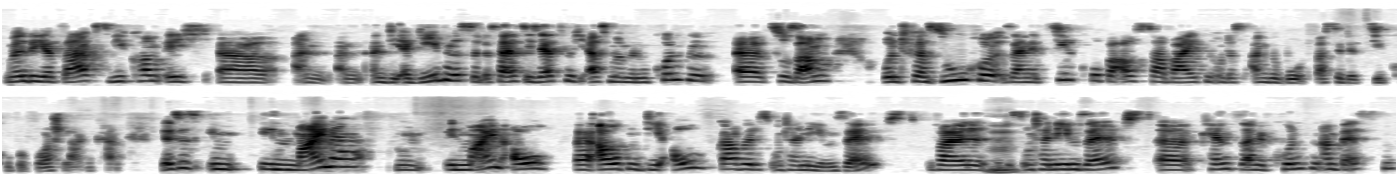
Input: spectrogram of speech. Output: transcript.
Und wenn du jetzt sagst, wie komme ich äh, an, an, an die Ergebnisse, das heißt, ich setze mich erstmal mit dem Kunden äh, zusammen und versuche, seine Zielgruppe auszuarbeiten und das Angebot, was er der Zielgruppe vorschlagen kann. Das ist in, in meiner, in meinen Augen, äh, Augen die Aufgabe des Unternehmens selbst, weil mhm. das Unternehmen selbst äh, kennt seine Kunden am besten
